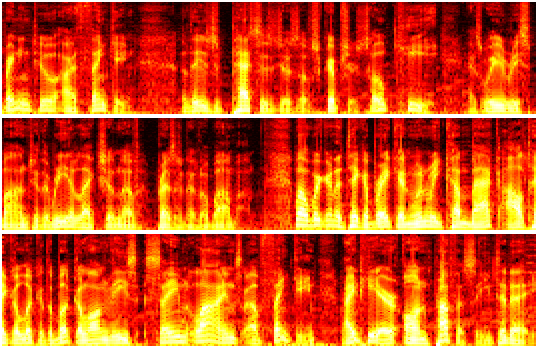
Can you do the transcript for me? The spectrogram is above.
bringing to our thinking these passages of Scripture so key as we respond to the reelection of President Obama. Well, we're going to take a break, and when we come back, I'll take a look at the book along these same lines of thinking right here on Prophecy Today.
